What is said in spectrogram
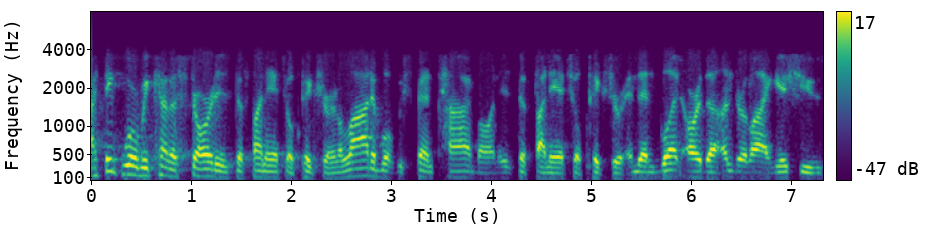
I think where we kind of start is the financial picture, and a lot of what we spend time on is the financial picture, and then what are the underlying issues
